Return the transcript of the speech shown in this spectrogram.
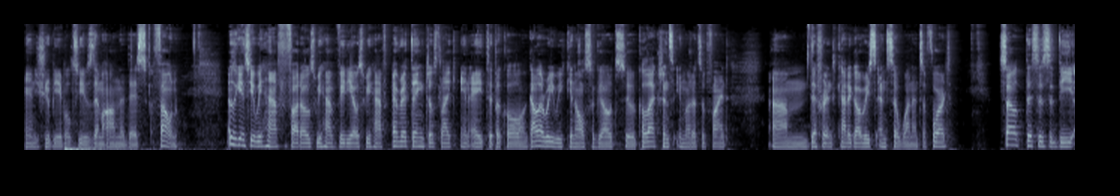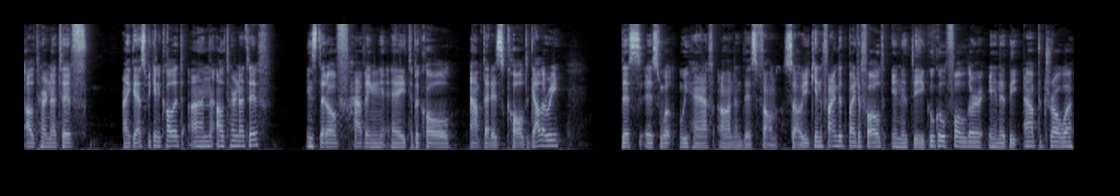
and you should be able to use them on this phone. As you can see, we have photos, we have videos, we have everything just like in a typical gallery. We can also go to collections in order to find um, different categories and so on and so forth. So this is the alternative, I guess we can call it an alternative. Instead of having a typical app that is called gallery, this is what we have on this phone. So you can find it by default in the Google folder, in the app drawer,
